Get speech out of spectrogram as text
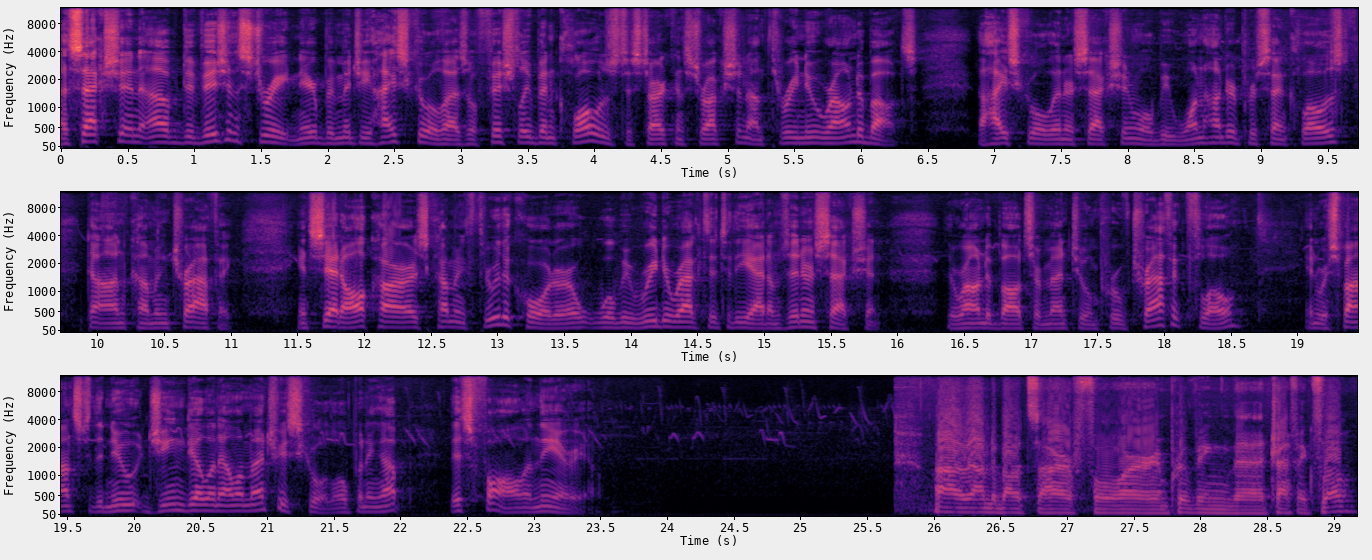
A section of Division Street near Bemidji High School has officially been closed to start construction on three new roundabouts. The high school intersection will be 100% closed to oncoming traffic. Instead, all cars coming through the corridor will be redirected to the Adams intersection. The roundabouts are meant to improve traffic flow in response to the new Gene Dillon Elementary School opening up this fall in the area. Well, roundabouts are for improving the traffic flow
